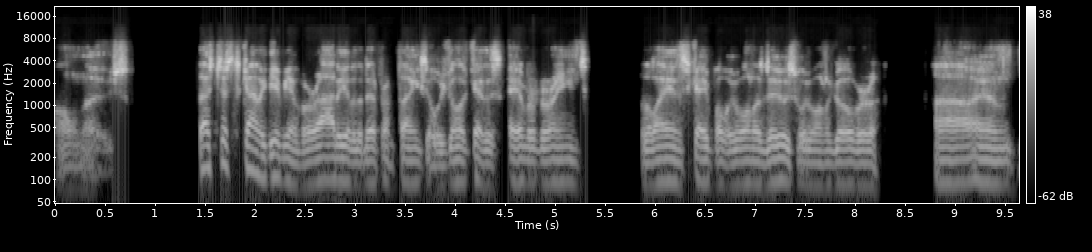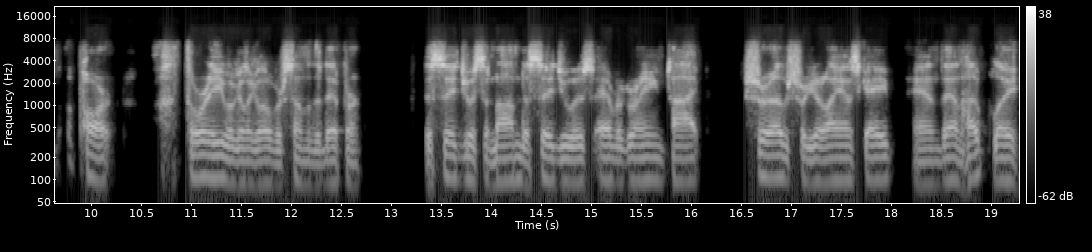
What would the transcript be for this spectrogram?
on those that's just to kind of give you a variety of the different things that we can look at as evergreens. The landscape, what we want to do is we want to go over, uh, and part three, we're going to go over some of the different deciduous and non deciduous evergreen type shrubs for your landscape. And then hopefully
